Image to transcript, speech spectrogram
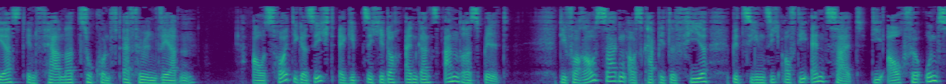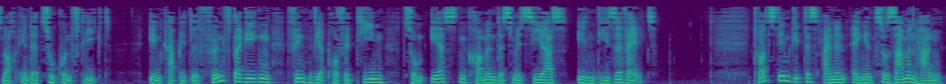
erst in ferner Zukunft erfüllen werden. Aus heutiger Sicht ergibt sich jedoch ein ganz anderes Bild. Die Voraussagen aus Kapitel 4 beziehen sich auf die Endzeit, die auch für uns noch in der Zukunft liegt. In Kapitel 5 dagegen finden wir Prophetien zum ersten Kommen des Messias in diese Welt. Trotzdem gibt es einen engen Zusammenhang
